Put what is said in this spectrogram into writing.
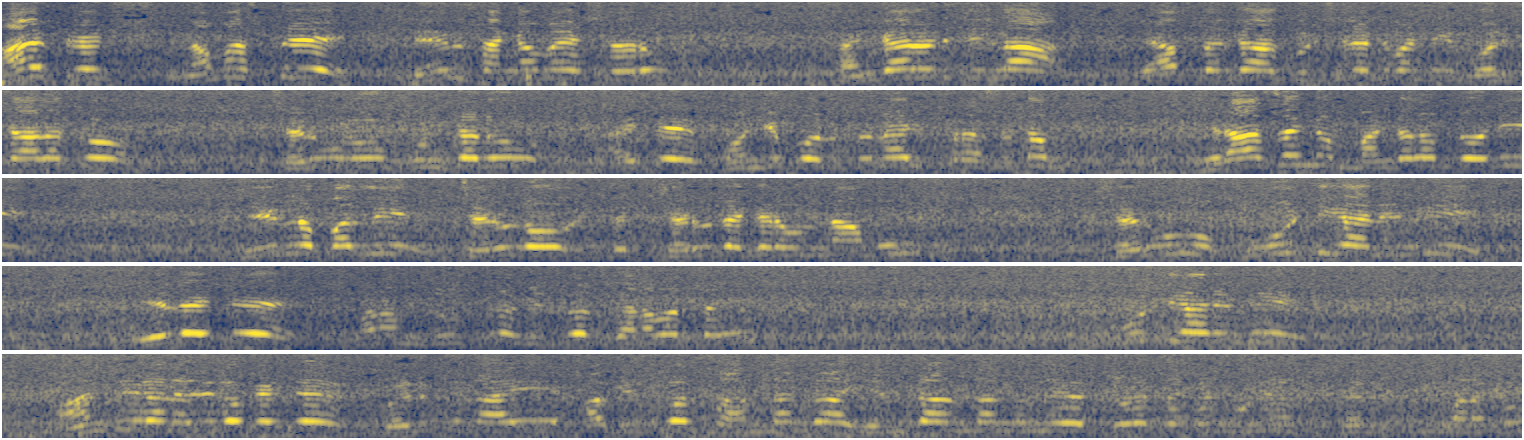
హాయ్ ఫ్రెండ్స్ నమస్తే. నేను సంగమేశ్వరు. సంగారెడ్డి జిల్లా వ్యాప్తంగా గుర్చినటువంటి వర్షాలకు చెరువులు గుంటలు అయితే పొంగిపోతున్నాయి ప్రస్తుతం విరాసంగం మండలంలోని జీర్లపల్లి చెరువులో చెరువు దగ్గర ఉన్నాము. చెరువు పూర్తిగా నిండి ఏదైతే మనం చూస్తున్న విజువల్స్ కనబడతాయి పూర్తిగా నిండి మంజీరా నదిలోకి అయితే వెళుతున్నాయి. ఆ విజువల్స్ అందంగా ఎంత అందంగా ఉన్నాయో చూడచక్కగా ఉన్నాయో తెలుస్తుంది మనకు.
